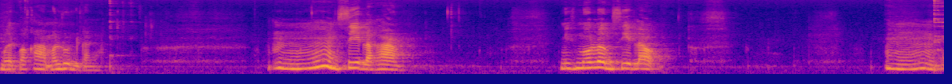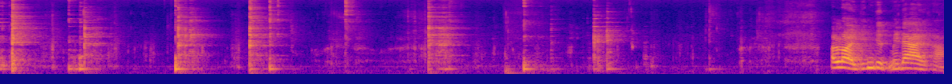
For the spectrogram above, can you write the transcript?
เมิดว่าค่ะมาลุ่นกันอืมซีดแล้วค่ะมิสโมเริ่มซีดแล้ว อืมอร่อยจนหยุดไม่ได้ค่ะ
